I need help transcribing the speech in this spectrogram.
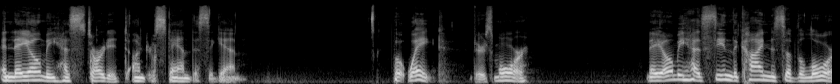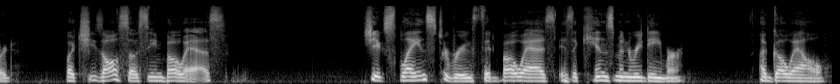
And Naomi has started to understand this again. But wait, there's more. Naomi has seen the kindness of the Lord, but she's also seen Boaz. She explains to Ruth that Boaz is a kinsman redeemer, a Goel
